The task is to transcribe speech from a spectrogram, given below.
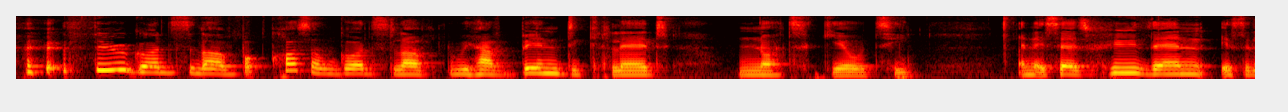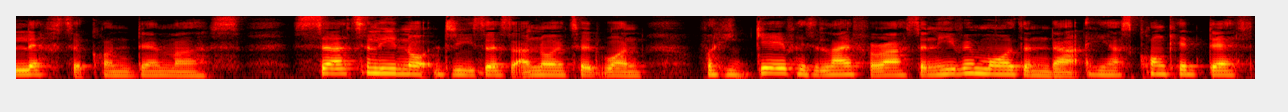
through God's love, because of God's love, we have been declared not guilty. And it says, Who then is left to condemn us? Certainly not Jesus, anointed one, for he gave his life for us, and even more than that, he has conquered death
